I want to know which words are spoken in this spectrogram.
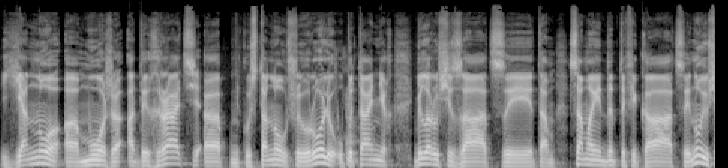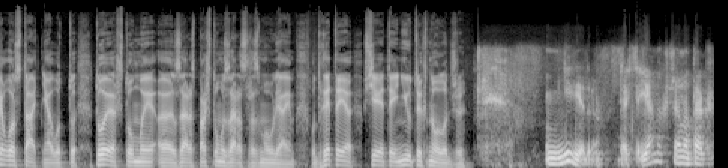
яно можа адыграць некую станоўчую ролю у пытаннях беларусізацыі там самаідэнтыфікацыі Ну і ўсяго астатня вот тое что мы зараз пра што мы зараз размаўляем размаўляем вот гэтыя все это new технологлоджи не ведаю. То есть я магчыма так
